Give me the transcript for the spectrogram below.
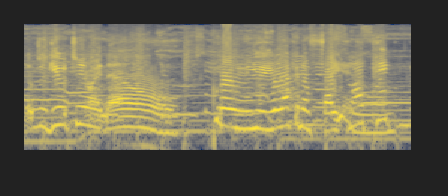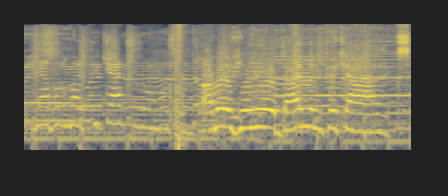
They'll just give it to me right now. No, you- you're not gonna fight anyone. My pick, yeah, but my pickaxe is almost. I'm gonna give you a diamond pickaxe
